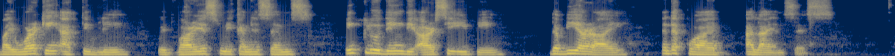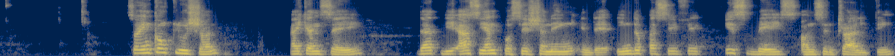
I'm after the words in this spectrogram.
by working actively with various mechanisms, including the RCEP, the BRI, and the Quad alliances. So in conclusion, I can say that the ASEAN positioning in the Indo-Pacific is based on centrality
